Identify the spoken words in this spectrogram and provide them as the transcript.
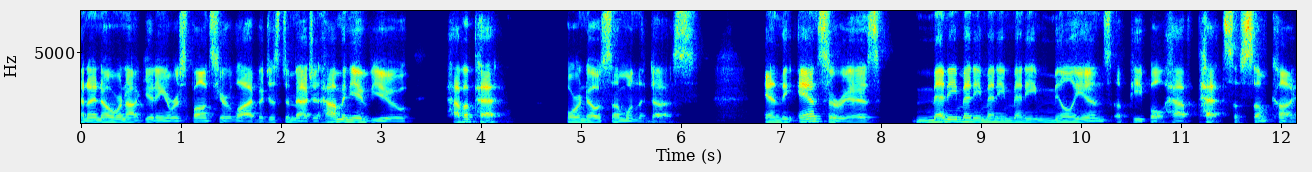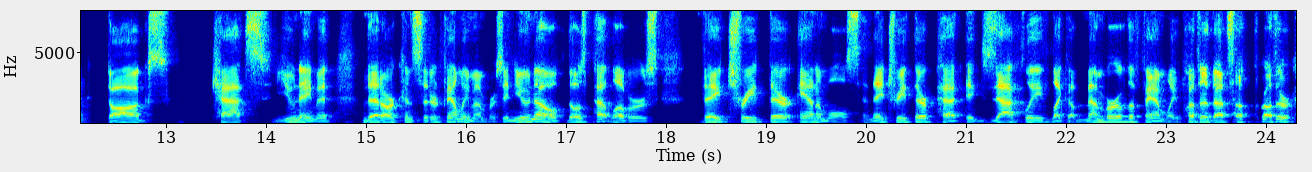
And I know we're not getting a response here live, but just imagine how many of you have a pet or know someone that does. And the answer is many, many, many, many millions of people have pets of some kind dogs, cats, you name it, that are considered family members. And you know, those pet lovers they treat their animals and they treat their pet exactly like a member of the family, whether that's a brother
